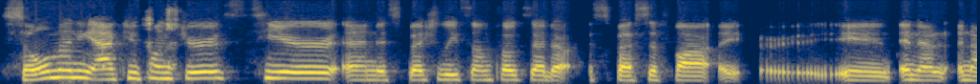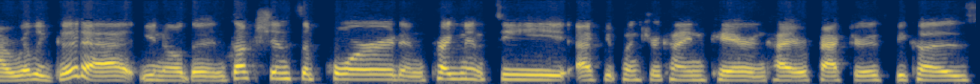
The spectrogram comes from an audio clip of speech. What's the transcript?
so many acupuncturists here and especially some folks that are specify uh, in and are, and are really good at you know the induction support and pregnancy acupuncture kind care and chiropractors because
